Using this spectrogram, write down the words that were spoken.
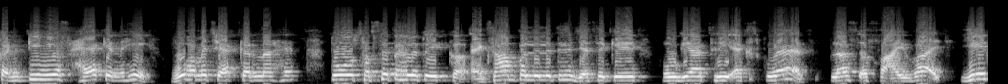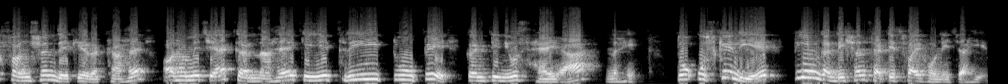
कंटिन्यूस है कि नहीं, वो हमें चेक करना है। तो सबसे पहले तो एक एग्जांपल ले लेते हैं, जैसे कि हो गया three x square plus five y ये एक फ़ंक्शन देके रखा है और हमें चेक करना है कि ये थ्री टू पे कंटिन्यूस है या नहीं। तो उसके लिए तीन कंडीशन सेटिस्फाई होनी चाहिए।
